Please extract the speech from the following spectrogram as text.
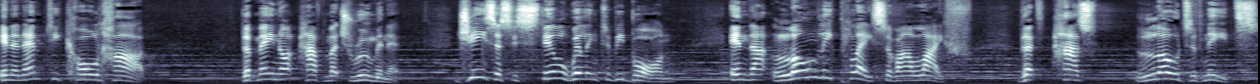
in an empty, cold heart that may not have much room in it. Jesus is still willing to be born in that lonely place of our life that has loads of needs.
